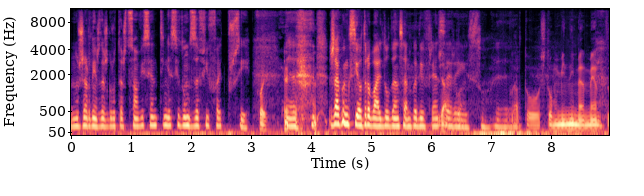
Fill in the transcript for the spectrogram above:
nos Jardins das Grutas de São Vicente tinha sido um desafio feito por si. Foi. Uh, já conhecia o trabalho do Dançando com a Diferença, já, era claro. isso? Claro, estou, estou minimamente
